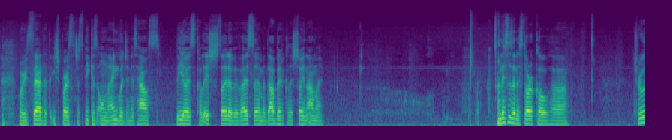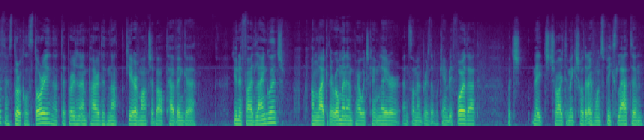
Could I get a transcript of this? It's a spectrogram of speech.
where he said that each person should speak his own language in his house. And this is an historical uh, truth, an historical story that the Persian Empire did not care much about having a unified language, unlike the Roman Empire, which came later, and some empires that came before that, which made try to make sure that everyone speaks Latin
